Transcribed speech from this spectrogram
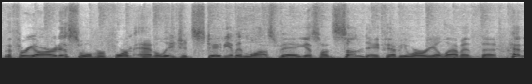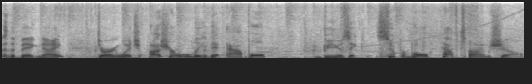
The three artists will perform at Allegiant Stadium in Las Vegas on Sunday, February 11th, ahead of the big night, during which Usher will lead the Apple Music Super Bowl halftime show.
